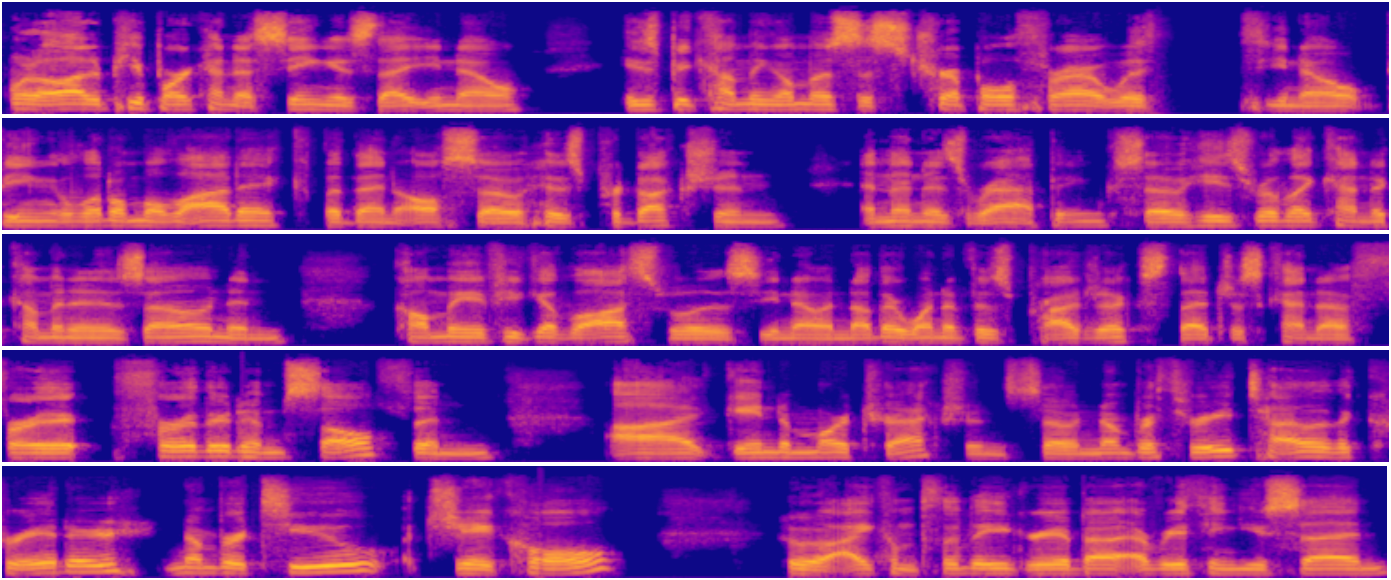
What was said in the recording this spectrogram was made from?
what a lot of people are kind of seeing is that, you know, he's becoming almost this triple threat with, you know, being a little melodic, but then also his production and then his rapping. So he's really kind of coming in his own and Call Me If You Get Lost was, you know, another one of his projects that just kind of fur- furthered himself and uh, gained him more traction. So number three, Tyler the Creator. Number two, J. Cole, who I completely agree about everything you said.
